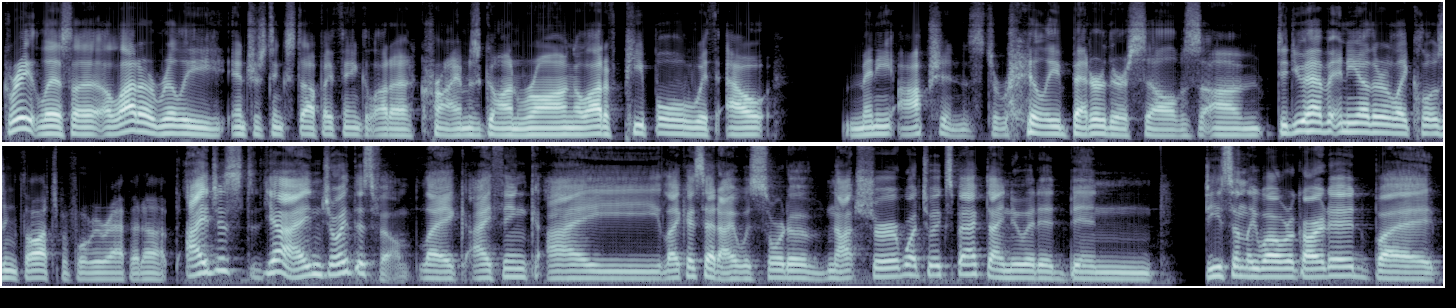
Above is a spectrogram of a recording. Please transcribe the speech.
great list. A, a lot of really interesting stuff. I think a lot of crimes gone wrong. A lot of people without many options to really better themselves. Um, did you have any other like closing thoughts before we wrap it up? I just, yeah, I enjoyed this film. Like, I think I, like I said, I was sort of not sure what to expect. I knew it had been decently well regarded, but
